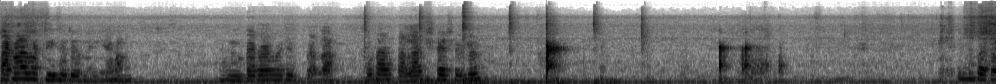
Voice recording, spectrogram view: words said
বাড়াবাটি হলো নেই এখন এখন বাড়াবাটির পালা পুরার পালা শেষ হলো শুধু বাটা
